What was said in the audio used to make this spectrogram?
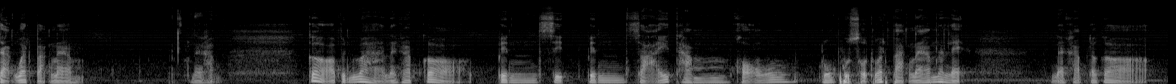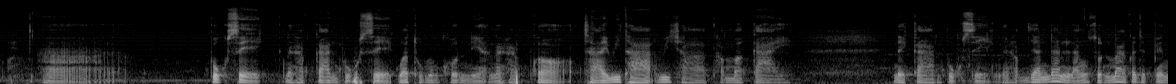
จากวัดปากน้ำนะครับ ก็เอาเป็นว่านะครับก็เป็นสิทธิ์เป็นสายธรรมของหลวงปู่สดวัดปากน้ำนั่นแหละนะครับ แล้วก็ปลุกเสก นะครับการปลุกเสกวัตถุมงคลเนี่ยนะครับก็ใช้วิชาวิชาธรรมกาย ในการปลุกเสกนะครับ ยันด้านหลังส่วนมากก็จะเป็น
